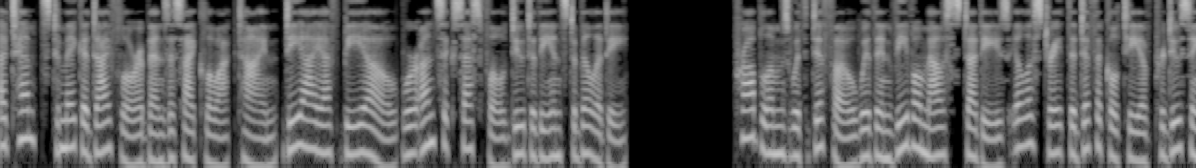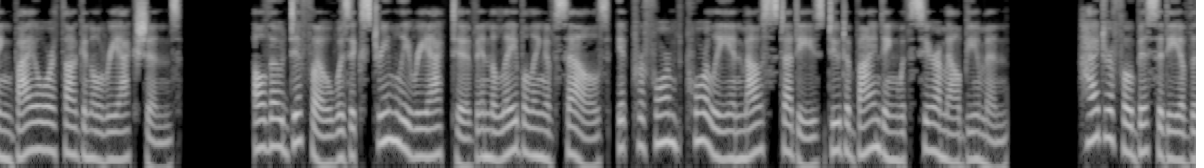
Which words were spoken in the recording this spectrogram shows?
Attempts to make a difluorobenzocyclooctyne were unsuccessful due to the instability. Problems with DIFO with in vivo mouse studies illustrate the difficulty of producing bioorthogonal reactions. Although DIFO was extremely reactive in the labeling of cells, it performed poorly in mouse studies due to binding with serum albumin. Hydrophobicity of the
